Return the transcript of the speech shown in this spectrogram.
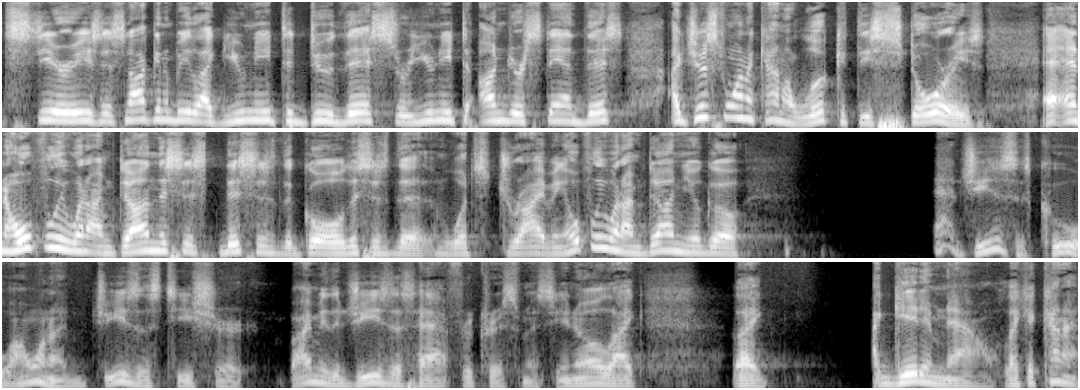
series. It's not to be like you need to do this or you need to understand this. I just want to kind of look at these stories, and hopefully, when I'm done, this is this is the goal. This is the what's driving. Hopefully, when I'm done, you'll go, "Yeah, Jesus is cool. I want a Jesus T-shirt. Buy me the Jesus hat for Christmas." You know, like, like I get him now. Like I kind of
